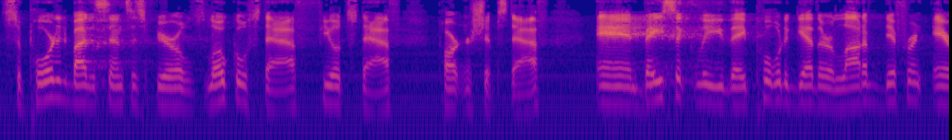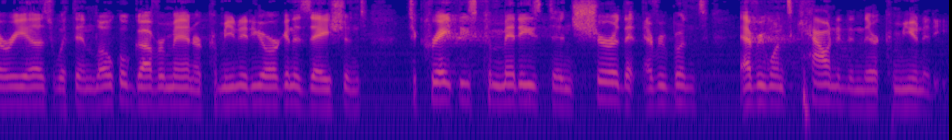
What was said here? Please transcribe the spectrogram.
supported by the Census Bureau's local staff, field staff, partnership staff, and basically they pull together a lot of different areas within local government or community organizations to create these committees to ensure that everyone's, everyone's counted in their community.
